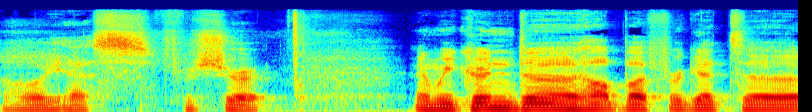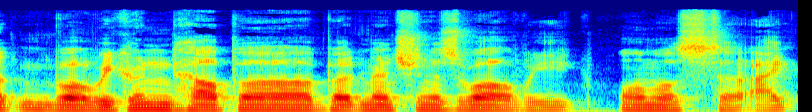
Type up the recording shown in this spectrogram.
Oh yes, for sure. And we couldn't uh, help but forget to well, we couldn't help uh, but mention as well. We almost uh, I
